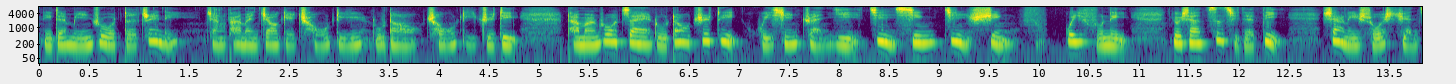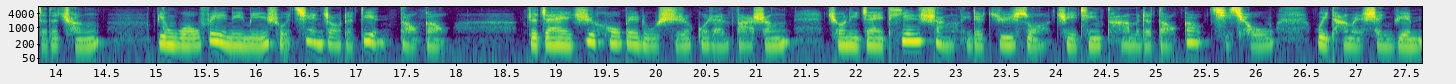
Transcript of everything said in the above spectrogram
你的名若得罪你。将他们交给仇敌，掳到仇敌之地。他们若在掳到之地回心转意，尽心尽性归服你，又向自己的地，向你所选择的城，并我为你名所建造的殿祷告，这在日后被掳时果然发生。求你在天上你的居所垂听他们的祷告祈求，为他们伸冤。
